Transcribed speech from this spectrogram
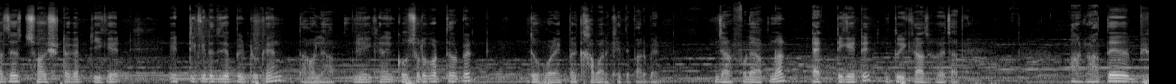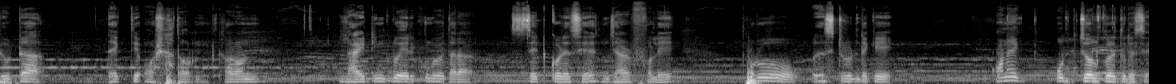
আছে, ছয়শো টাকার টিকিট এই টিকিটে যদি আপনি ঢুকেন, তাহলে আপনি এখানে গোসল করতে পারবেন, দুপুরে একবার খাবার খেতে পারবেন, যার ফলে আপনার এক টিকিটে দুই কাজ হয়ে যাবে। আর রাতের ভিউটা দেখতে অসাধারণ। কারণ লাইটিংগুলো এরকমভাবে তারা সেট করেছে, যার ফলে পুরো রেস্টুরেন্টটাকে অনেক উজ্জ্বল করে তুলেছে।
